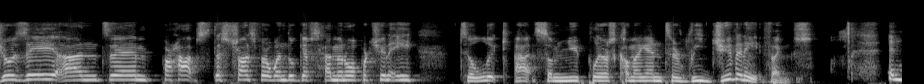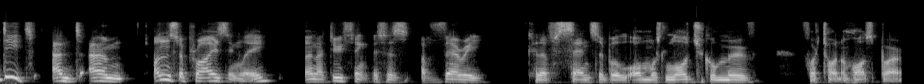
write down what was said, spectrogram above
Jose, and um, perhaps this transfer window gives him an opportunity to look at some new players coming in to rejuvenate things. Indeed, and um, unsurprisingly, and I do think this is a very kind of sensible, almost logical move for Tottenham Hotspur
